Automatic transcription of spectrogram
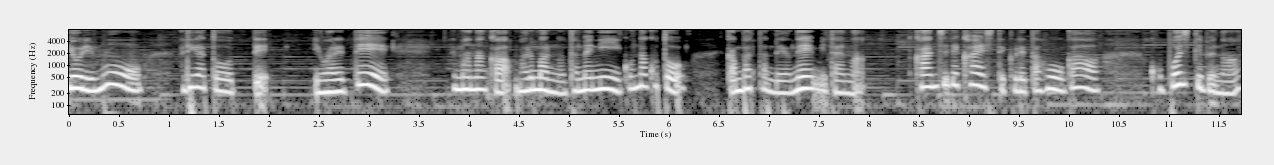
よりも「ありがとう」って言われてまあなんか「まるのためにこんなこと頑張ったんだよね」みたいな感じで返してくれた方がこうポジティブな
